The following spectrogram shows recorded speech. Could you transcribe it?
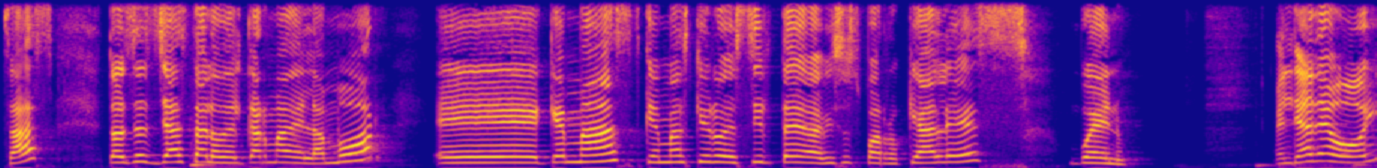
¿sabes? Entonces ya está lo del karma del amor. Eh, ¿Qué más? ¿Qué más quiero decirte? Avisos parroquiales. Bueno, el día de hoy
